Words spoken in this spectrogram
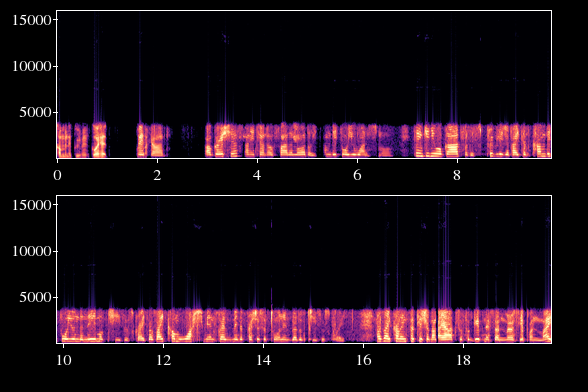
come in agreement. Go ahead. Praise God. Our gracious and eternal Father, Lord, we come before you once more. Thanking you, O God, for this privilege that I can come before you in the name of Jesus Christ. As I come, wash me and cleanse me the precious atoning blood of Jesus Christ. As I come in petition and I ask for forgiveness and mercy upon my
